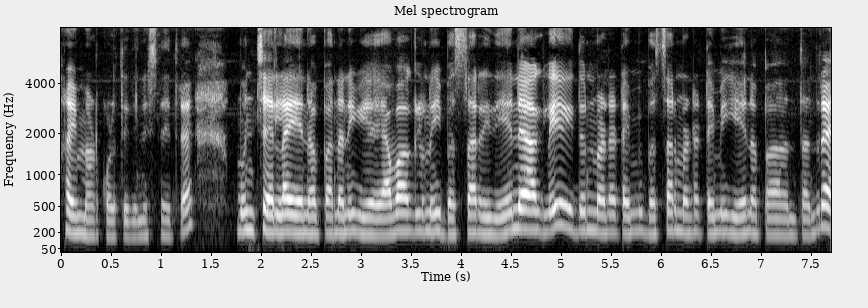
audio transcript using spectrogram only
ಫ್ರೈ ಮಾಡ್ಕೊಳ್ತಿದ್ದೀನಿ ಸ್ನೇಹಿತರೆ. ಮುಂಚೆ ಎಲ್ಲ ಏನಪ್ಪ, ನನಗೆ ಯಾವಾಗಲೂ ಈ ಬಸ್ಸಾರು ಇದು ಏನೇ ಆಗಲಿ ಇದನ್ನು ಮಾಡೋ ಟೈಮಿಗೆ, ಬಸ್ಸಾರು ಮಾಡೋ ಟೈಮಿಗೆ ಏನಪ್ಪ ಅಂತಂದರೆ,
